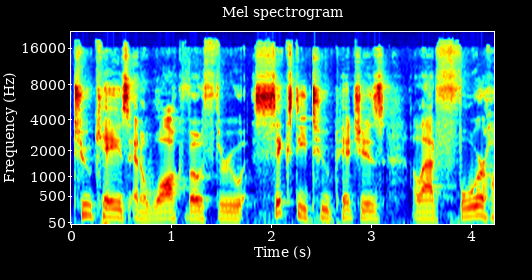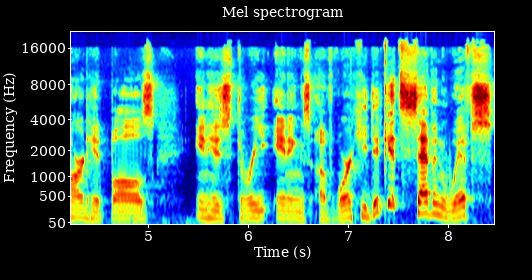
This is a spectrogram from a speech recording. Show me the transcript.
two Ks, and a walk. Voth through 62 pitches, allowed four hard hit balls in his three innings of work. He did get seven whiffs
